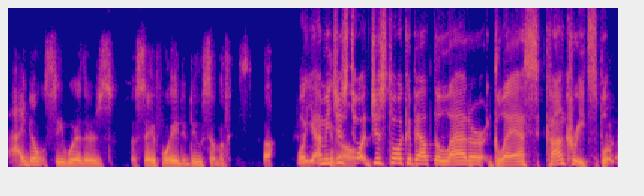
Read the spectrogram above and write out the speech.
I don't see where there's a safe way to do some of this. Well, yeah, I mean, just talk, just talk about the ladder, glass, concrete sp-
